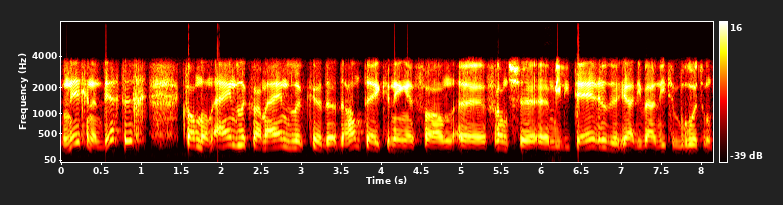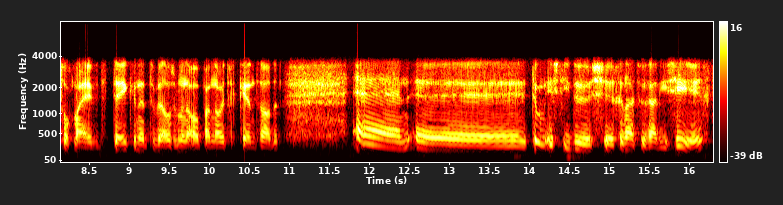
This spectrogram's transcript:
eh 39 kwam dan eindelijk, kwamen eindelijk eh, de, de handtekeningen van eh, Franse eh, militairen. De- ja, die waren niet te beroerd om toch maar even te tekenen, terwijl ze mijn opa nooit gekend hadden. En eh, toen is hij dus eh, genaturaliseerd.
